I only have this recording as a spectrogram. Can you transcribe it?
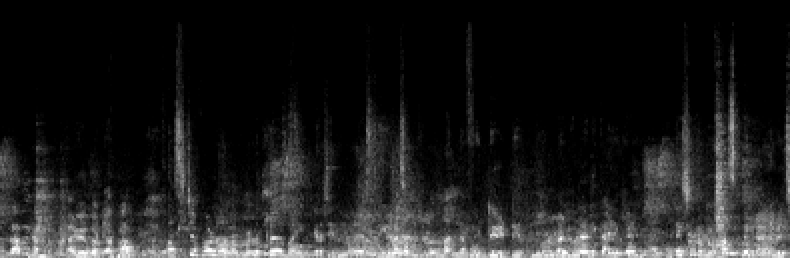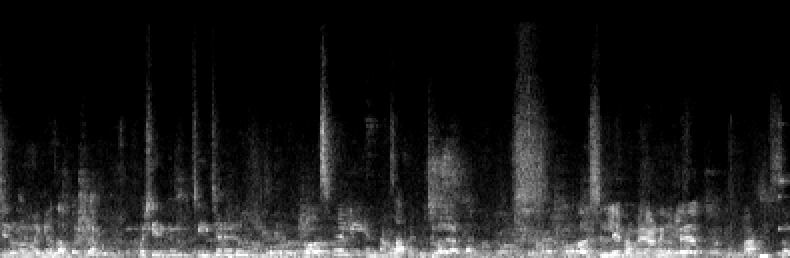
അല്ലാതെ കണ്ടുപിടിച്ചത് അപ്പൊ ഫസ്റ്റ് ഓഫ് ഓൾ നമ്മൾക്ക് ഭയങ്കര ശരിക്കും സ്ത്രീകളെ സംബന്ധിച്ചിടത്തോളം നല്ല ഫുഡ് കിട്ടി. അടിപൊളിയായിട്ട് കഴിക്കാൻ പ്രത്യേകിച്ച് നമ്മുടെ ഹസ്ബൻഡാണ് വെച്ചിരുന്നത് ഭയങ്കര സന്തോഷമാണ് അപ്പോൾ ശരിക്കും ചേച്ചിയുടെ ഒരു പേഴ്സണലി എന്താണ് സാറിനെ കുറിച്ച് പറയാനുള്ളത്? പേഴ്സണലി പറയുകയാണെങ്കിൽ ഐ സോ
